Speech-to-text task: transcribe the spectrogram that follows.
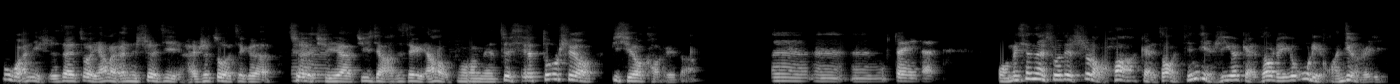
不管你是在做养老院的设计，还是做这个社区啊、居家的这个养老服务方面，这些都是要必须要考虑的。嗯嗯嗯，对的。我们现在说的适老化改造，仅仅是一个改造的一个物理环境而已，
